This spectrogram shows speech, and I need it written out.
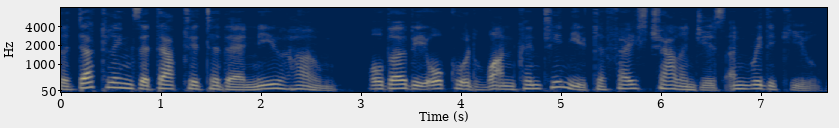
The ducklings adapted to their new home, although the awkward one continued to face challenges and ridicule.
